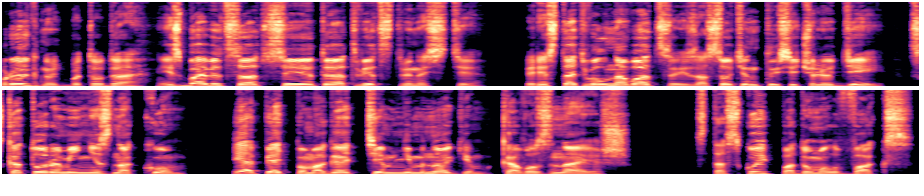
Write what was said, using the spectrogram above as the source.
Прыгнуть бы туда, избавиться от всей этой ответственности, перестать волноваться из-за сотен тысяч людей, с которыми не знаком, и опять помогать тем немногим, кого знаешь. С тоской подумал Вакс.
